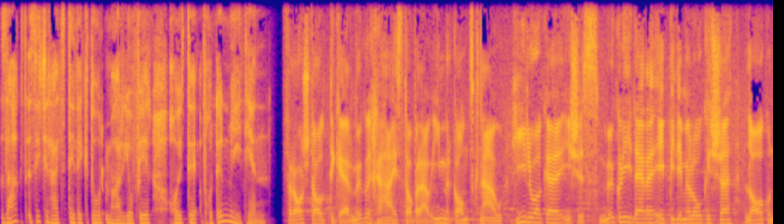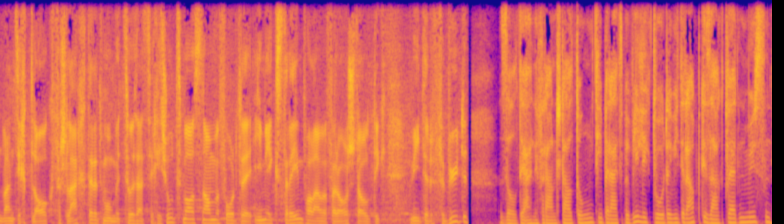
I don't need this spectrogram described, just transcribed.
sagt Sicherheitsdirektor Mario Fehr heute vor den Medien. Veranstaltungen ermöglichen heisst aber auch immer ganz genau hinschauen, ist es möglich in dieser epidemiologischen Lage und wenn sich die Lage verschlechtert, muss man zusätzliche Schutzmaßnahmen fordern, im Extremfall auch eine Veranstaltung wieder verbieten. Sollte eine Veranstaltung, die bereits bewilligt wurde, wieder abgesagt werden müssen,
